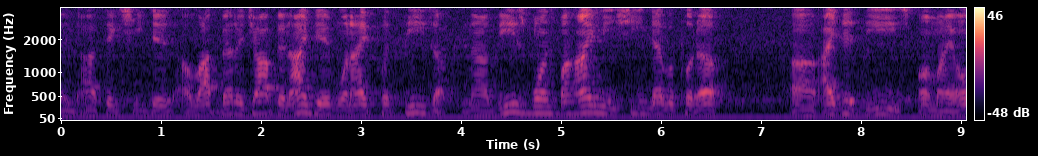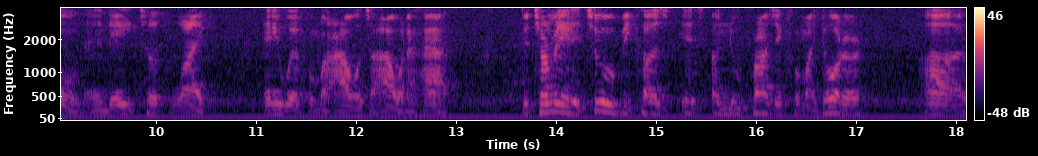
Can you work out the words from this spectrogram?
And I think she did a lot better job than I did when I put these up. Now, these ones behind me, she never put up. Uh, I did these on my own, and they took like anywhere from an hour to an hour and a half. The Terminator 2, because it's a new project for my daughter, uh,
